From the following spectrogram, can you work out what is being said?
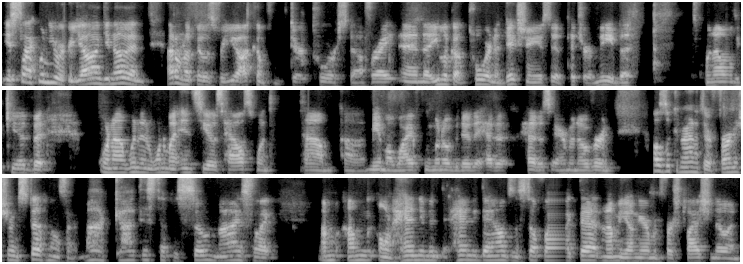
it's like when you were young, you know, and I don't know if it was for you. I come from dirt poor stuff, right? And uh, you look up poor in a dictionary, you see a picture of me, but when I was a kid. But when I went in one of my NCO's house one time, uh, me and my wife, we went over there. They had a, had us airmen over, and I was looking around at their furniture and stuff, and I was like, my God, this stuff is so nice. Like I'm, I'm on handy handy downs and stuff like that. And I'm a young airman first class, you know, and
